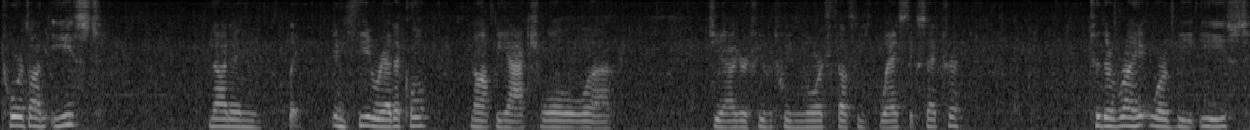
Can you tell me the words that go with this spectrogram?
towards on east, not in in theoretical, not the actual uh, geography between north, south, east, west, etc. To the right would be east,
